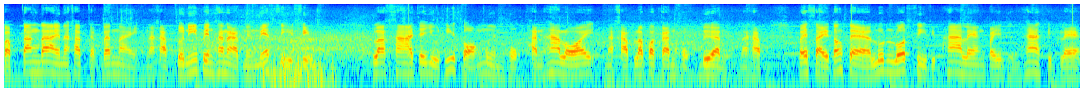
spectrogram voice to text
ปรับตั้งได้นะครับ จากด้านในนะครับ ตัวนี้เป็นขนาด1เมตร40 ราคาจะอยู่ที่ 26,500นะครับ รับประกัน 6 เดือนนะครับ ไปใส่ตั้งแต่รุ่นรถ 45 แรงไปถึง 50 แรง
